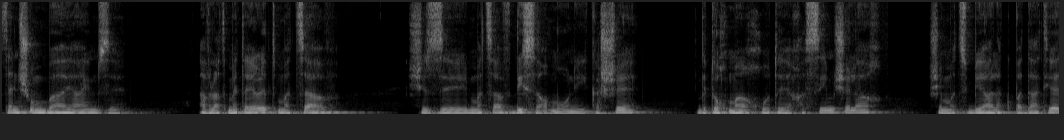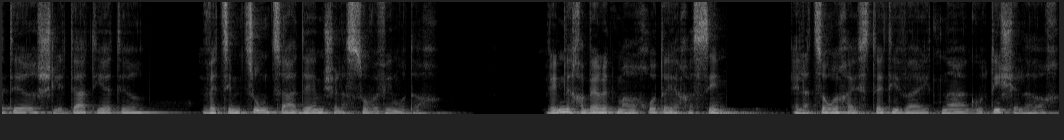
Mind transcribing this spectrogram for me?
אז אין שום בעיה עם זה. אבל את מתארת מצב שזה מצב דיסהרמוני קשה בתוך מערכות היחסים שלך, שמצביע על הקפדת יתר, שליטת יתר וצמצום צעדיהם של הסובבים אותך. ואם נחבר את מערכות היחסים אל הצורך האסתטי וההתנהגותי שלך,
